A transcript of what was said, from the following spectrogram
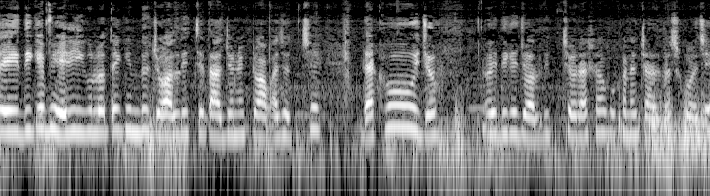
তো এইদিকে ভেরিগুলোতে কিন্তু জল দিচ্ছে, তার জন্য একটু আওয়াজ হচ্ছে। দেখো ওই যে, ওইদিকে জল দিচ্ছে ওরা সব, ওখানে চাষবাস করেছে।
